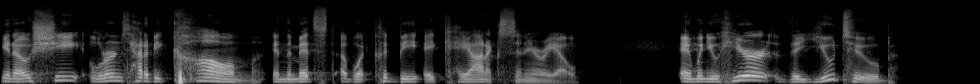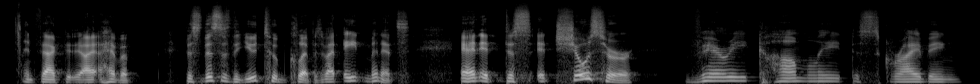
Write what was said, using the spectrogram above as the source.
you know, she learns how to be calm in the midst of what could be a chaotic scenario. And when you hear the YouTube, in fact, I have a this this is the YouTube clip. It's about eight minutes, and it just it shows her very calmly describing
